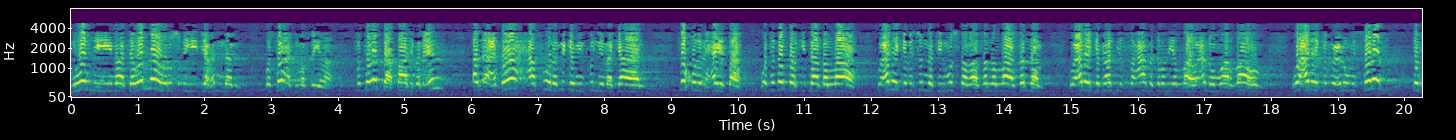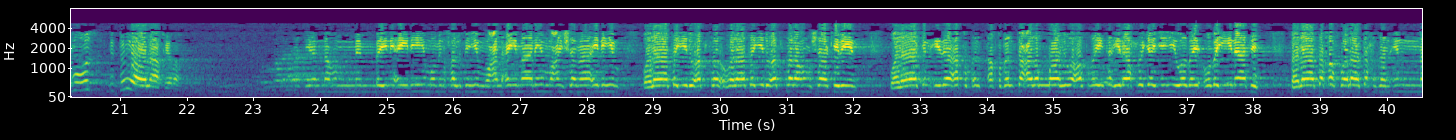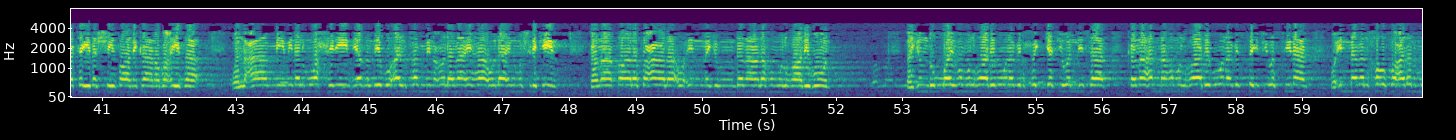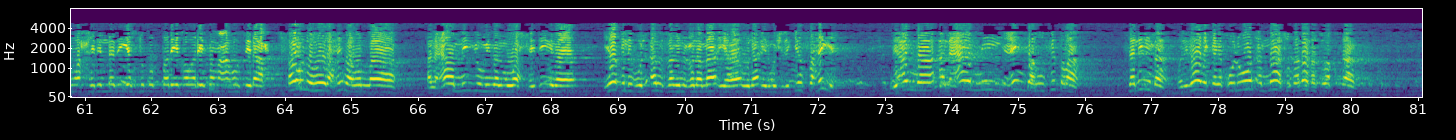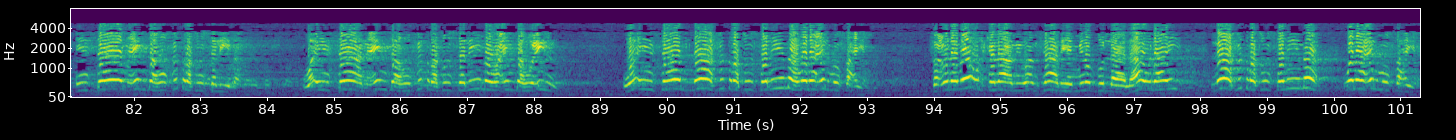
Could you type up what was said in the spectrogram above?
نوله ما تولى ونصله جهنم وساءت مصيرا. فتردع طالب العلم الأعداء حافون بك من كل مكان. فخذ الحيطة وتدبر كتاب الله وعليك بسنة المصطفى صلى الله عليه وسلم وعليك بهدي الصحابة رضي الله عنهم وأرضاهم وعليك بعلوم السلف تفوز بالدنيا والآخرة. يأتينهم من بين أيديهم ومن خلفهم وعن أيمانهم وعن شمائلهم. ولا تجد أكثر ولا تجد أكثرهم شاكرين. ولكن إذا أقبل أقبلت على الله وأصغيت إلى حججه وبيناته فلا تخف ولا تحزن. إن كيد الشيطان كان ضعيفا. والعام من الموحدين يغلب ألفا من علماء هؤلاء المشركين. كما قال تعالى وإن جندنا لهم الغالبون. فجند الله هم الغالبون بالحجة واللسان كما أنهم الغالبون بالسيف والسنان. وإنما الخوف على الموحد الذي يسلك الطريق وليس معه سلاح. قوله رحمه الله العامي من الموحدين يغلب الألف من علماء هؤلاء المشركين. صحيح لأن العامي عنده فطرة. سليمة. ولذلك يقولون الناس ثلاثة أقسام. إنسان عنده فطرة سليمة وإنسان عنده فطرة سليمة وعنده علم وإنسان لا فطرة سليمة ولا علم صحيح. فعلماء الكلام وأمثالهم من الضلال هؤلاء لا فطرة سليمة ولا علم صحيح.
